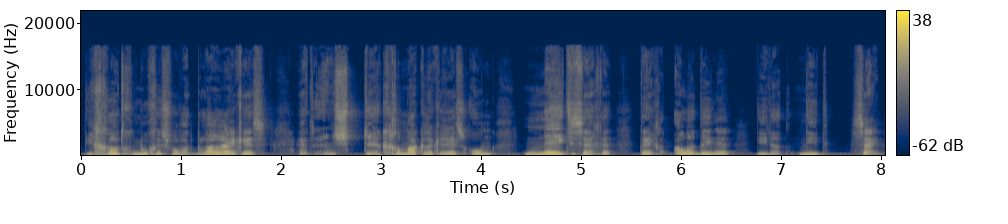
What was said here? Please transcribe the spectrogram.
die groot genoeg is voor wat belangrijk is, het een stuk gemakkelijker is om nee te zeggen tegen alle dingen die dat niet zijn.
